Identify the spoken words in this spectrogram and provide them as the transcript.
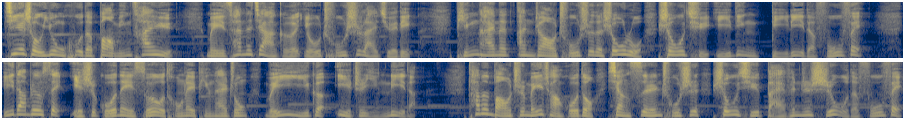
接受用户的报名参与，每餐的价格由厨师来决定。平台呢，按照厨师的收入收取一定比例的服务费。EWC 也是国内所有同类平台中唯一一个一直盈利的。他们保持每场活动向私人厨师收取百分之十五的服务费。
